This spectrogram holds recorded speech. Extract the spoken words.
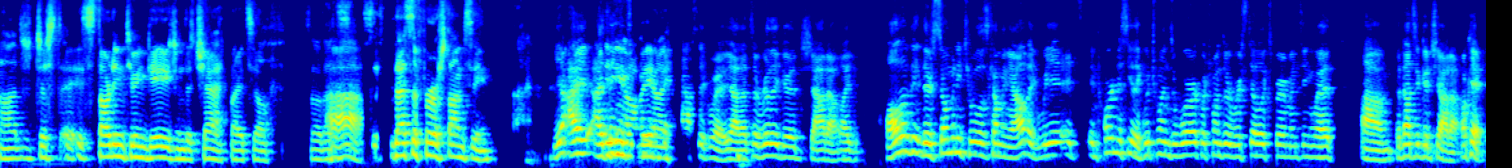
uh, just it's starting to engage in the chat by itself. So that's ah. that's the first I'm seeing. Yeah, I, I think it's a fantastic way. Yeah, that's a really good shout out. Like all of the there's so many tools coming out. Like we it's important to see like which ones work, which ones are we're still experimenting with. Um, but that's a good shout out. Okay,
